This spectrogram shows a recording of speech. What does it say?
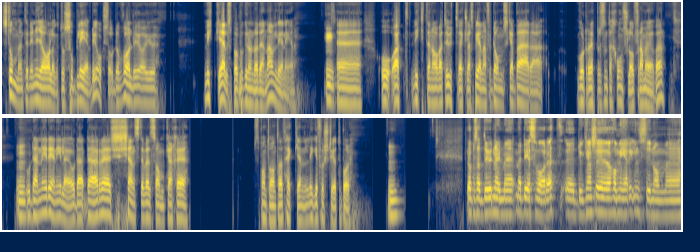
stommen till det nya A-laget. Och så blev det också. Och då valde jag ju mycket Elfsborg på grund av den anledningen. Mm. Eh, och att vikten av att utveckla spelarna för de ska bära vårt representationslag framöver. Mm. Och den idén gillar jag och där, där eh, känns det väl som kanske spontant att Häcken ligger först i Göteborg. Mm. Jag hoppas att du är nöjd med, med det svaret. Eh, Du kanske har mer insyn om, eh,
